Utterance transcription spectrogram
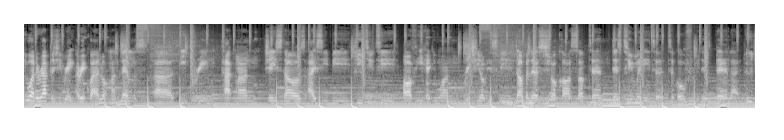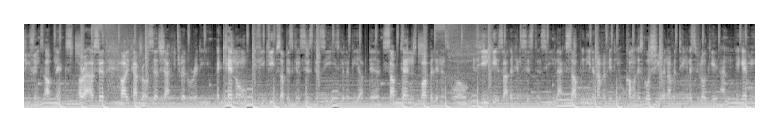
Who are the rappers you rate? I rate quite a lot, man. Lems, uh, Deep Green, Pac-Man, J Styles, ICB, Q2T, RV Headie One, Richie obviously, Double S, Shocker, Sub 10. There's too many to, to go through. There's bare like who do you think's up next? Alright, I've said Hardy Caprio, I've said Shaki Dread already. Akeno, if he keeps up his consistency, he's gonna be up there. Sub 10's bubbling as well. If he keeps up the consistency, like sub, we need another video. Come on, let's go shoot another thing, let's vlog it. And you get me?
